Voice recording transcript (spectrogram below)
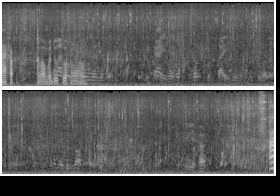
นะครับ เรามาดูตัวของเรา อ่า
